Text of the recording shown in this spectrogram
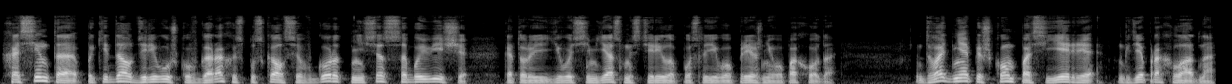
Хасинта покидал деревушку в горах и спускался в город, неся с собой вещи, которые его семья смастерила после его прежнего похода. Два дня пешком по Сьерре, где прохладно.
